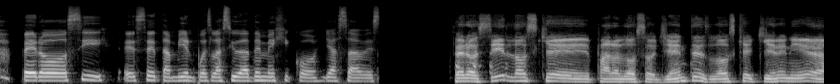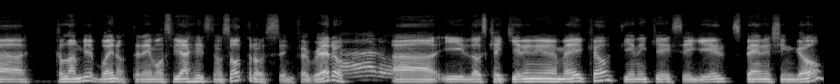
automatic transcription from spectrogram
Pero sí, ese también, pues la Ciudad de México, ya sabes. Pero sí, los que, para los oyentes, los que quieren ir a Colombia, bueno, tenemos viajes nosotros en febrero. Claro. Ah, y los que quieren ir a México tienen que seguir Spanish and Go,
